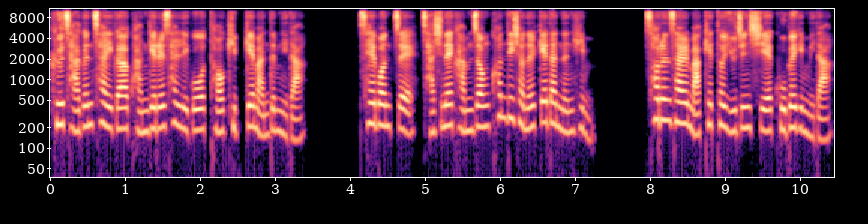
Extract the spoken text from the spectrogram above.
그 작은 차이가 관계를 살리고 더 깊게 만듭니다. 세 번째, 자신의 감정 컨디션을 깨닫는 힘. 30살 마케터 유진 씨의 고백입니다.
